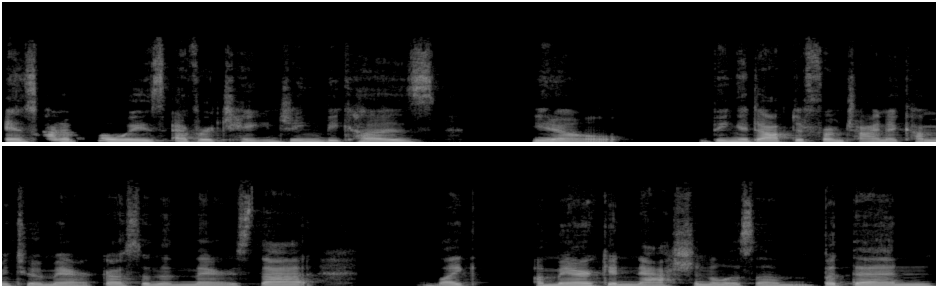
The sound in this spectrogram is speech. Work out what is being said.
it's kind of always ever changing because you know being adopted from China coming to America. So then there's that like American nationalism, but then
